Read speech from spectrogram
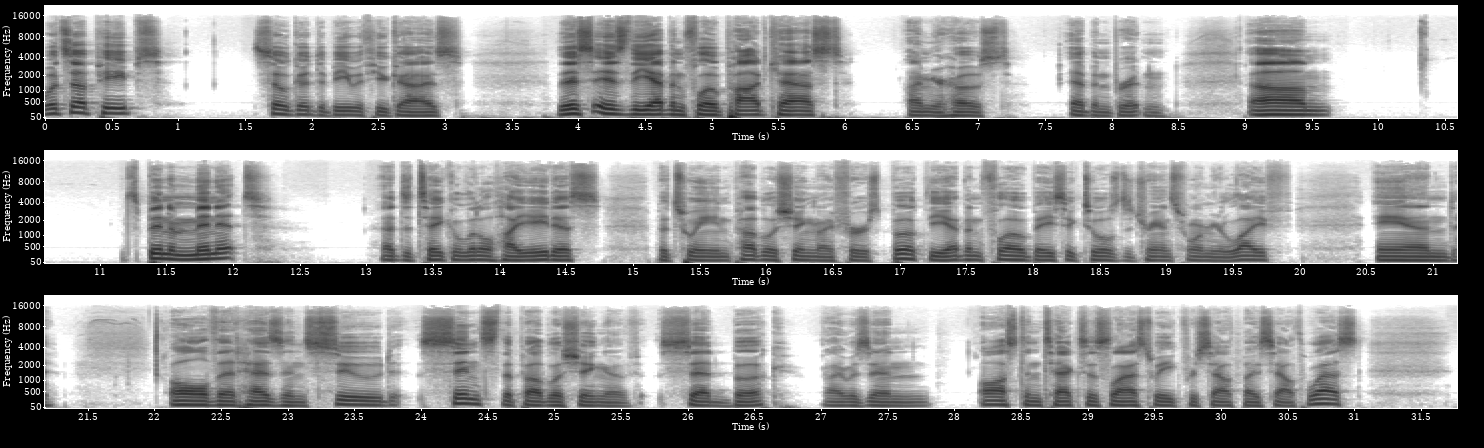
What's up, peeps? So good to be with you guys. This is the Eben Flow podcast. I'm your host, Eben Britton. Um, it's been a minute. Had to take a little hiatus between publishing my first book, The Eben Flow Basic Tools to Transform Your Life, and all that has ensued since the publishing of said book. I was in Austin, Texas last week for South by Southwest,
